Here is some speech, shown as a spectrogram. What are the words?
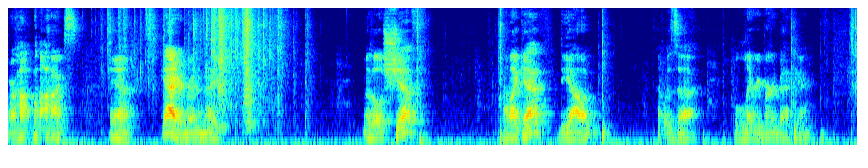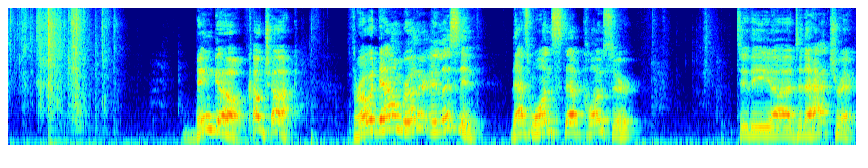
Or a hot box. Yeah. Of here, Brandon Knight. A little chef. I like that. Diallo. That was uh, Larry Bird back there. Bingo! Coach Huck! Throw it down, brother. Hey, listen. That's one step closer to the uh, to the hat trick.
